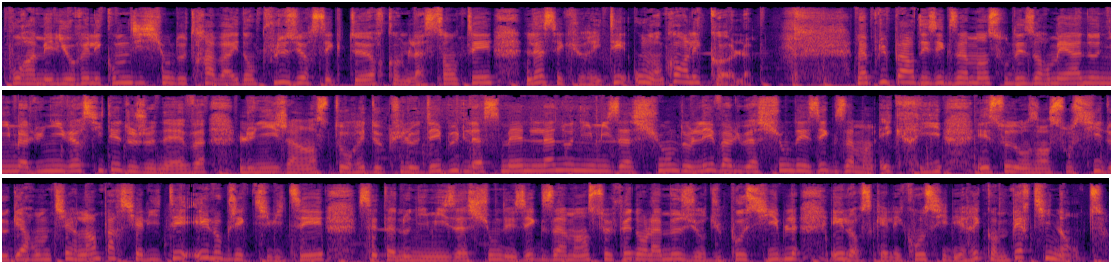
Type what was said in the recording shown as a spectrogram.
pour améliorer les conditions de travail dans plusieurs secteurs comme la santé, la sécurité ou encore l'école. La plupart des examens sont désormais anonymes à l'Université de Genève. L'UNIGE a instauré depuis le début de la semaine l'anonymisation de l'évaluation des examens écrits et ce dans un souci de garantir l'impartialité et l'objectivité. Cette anonymisation des examens se fait dans la mesure du possible et lorsqu'elle est considérée comme pertinente.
